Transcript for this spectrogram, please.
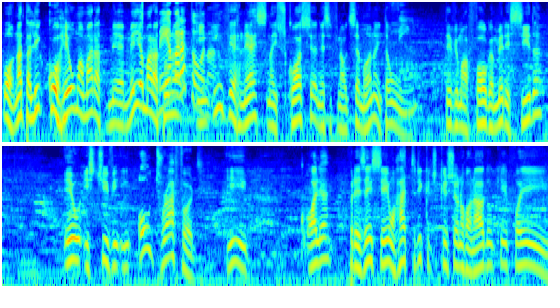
Bom, Nathalie correu uma mara- me- meia maratona, Meia maratona. em Inverness, na Escócia, nesse final de semana. Então, Sim. teve uma folga merecida. Eu estive em Old Trafford e, olha, presenciei um hat-trick de Cristiano Ronaldo que foi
